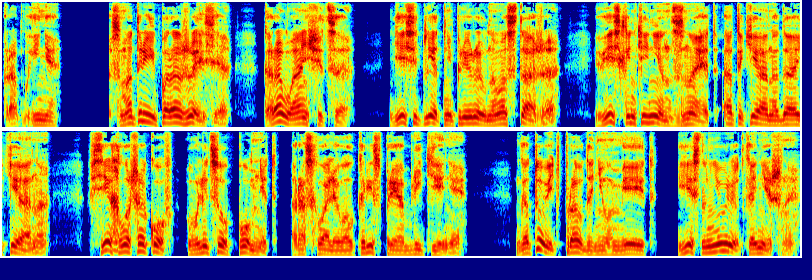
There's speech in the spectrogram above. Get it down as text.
рабыня. Смотри и поражайся, караванщица, десять лет непрерывного стажа, Весь континент знает от океана до океана. Всех лошаков в лицо помнит, расхваливал Крис приобретение. Готовить, правда, не умеет, если не врет, конечно.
